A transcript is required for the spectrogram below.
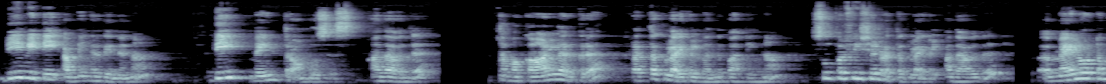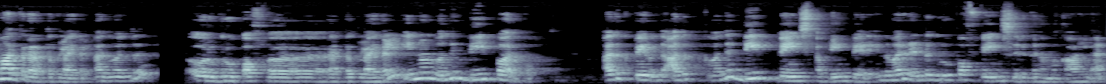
DVT அப்படிங்கிறது என்னன்னா டீப் வெயின் த்ராம்போசிஸ் அதாவது நம்ம காலில் இருக்கிற இரத்த குழாய்கள் வந்து பார்த்தீங்கன்னா சூப்பர்ஃபிஷியல் இரத்த குழாய்கள் அதாவது மேலோட்டமாக மேலோட்டமா இருக்கிற ரத்த குழாய்கள். அது வந்து ஒரு குரூப் ஆஃப் ரத்த குழாய்கள். இன்னொன்று வந்து டீப்பா இருக்கும். அதுக்கு பேர் வந்து அதுக்கு வந்து டீப் வெயின்ஸ் அப்படின்னு பேர். இந்த மாதிரி ரெண்டு குரூப் ஆஃப் வெயின்ஸ் இருக்கு நம்ம காலில்.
